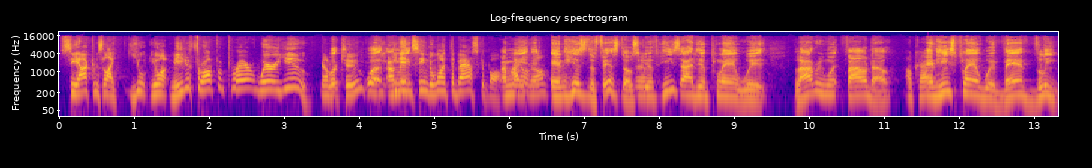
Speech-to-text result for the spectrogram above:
Siakam's like, "You, you want me to throw up a prayer? Where are you, number Well- two? well, he I mean- didn't seem to want the basketball. I, I don't know. in his defense, though, Skip, he's out here playing with Lowry went fouled out. Okay. And he's playing with VanVleet,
